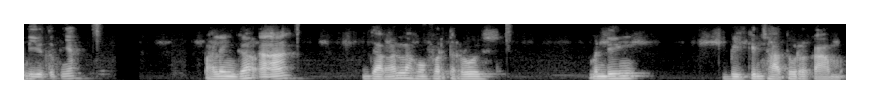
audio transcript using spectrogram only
di YouTube-nya paling enggak ah, ah. janganlah cover terus. Mending bikin satu rekam,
